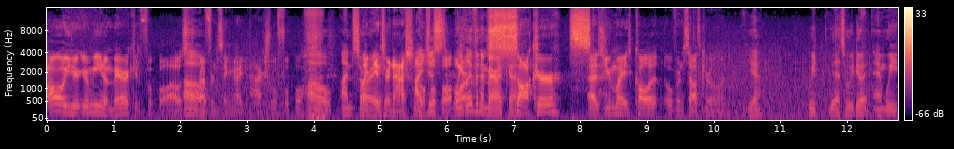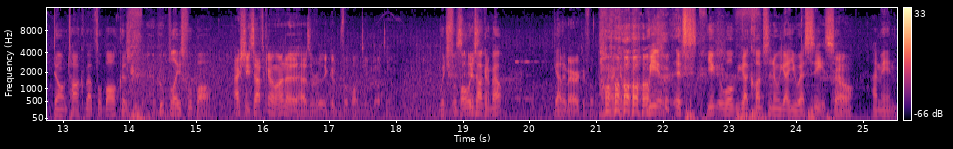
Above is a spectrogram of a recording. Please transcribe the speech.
Oh, you you mean American football? I was Oh. referencing like actual football. Oh, I'm sorry. Like international I just- football. we live in America. Soccer, S- as you might call it over in South Carolina. yeah, we that's what we do it, and we don't talk about football because who plays football? Actually, South Carolina has a really good football team, don't they? Which Is- football are we is- talking about? Got American football. American. we it's you, well we got Clemson and we got USC, so I mean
